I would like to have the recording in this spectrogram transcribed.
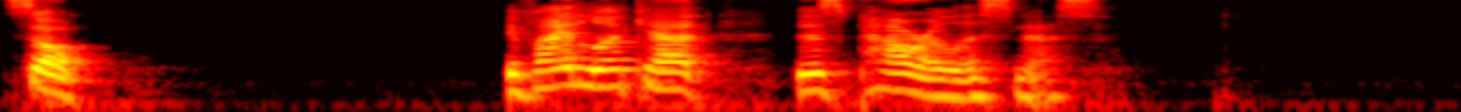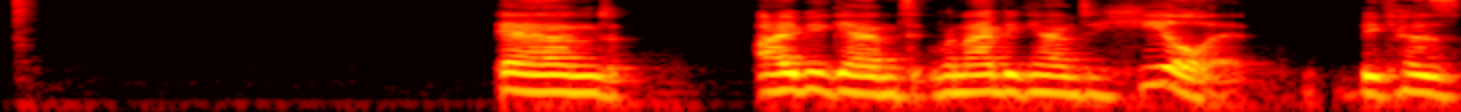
So, if I look at this powerlessness, and I began to, when I began to heal it, because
